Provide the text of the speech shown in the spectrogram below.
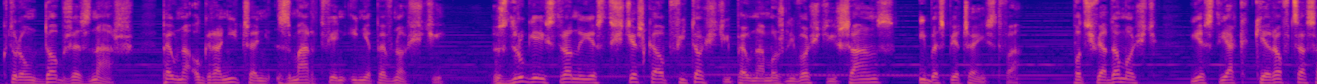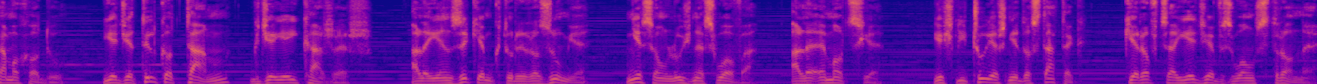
którą dobrze znasz, pełna ograniczeń, zmartwień i niepewności. Z drugiej strony jest ścieżka obfitości, pełna możliwości, szans i bezpieczeństwa. Podświadomość jest jak kierowca samochodu. Jedzie tylko tam, gdzie jej każesz. Ale językiem, który rozumie, nie są luźne słowa, ale emocje. Jeśli czujesz niedostatek, kierowca jedzie w złą stronę.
